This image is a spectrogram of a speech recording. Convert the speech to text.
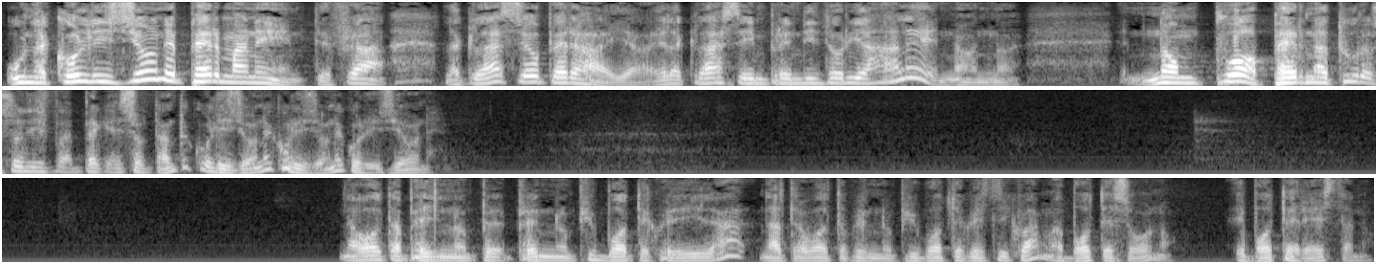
una collisione permanente fra la classe operaia e la classe imprenditoriale non, non può per natura soddisfare, perché è soltanto collisione, collisione, collisione. Una volta prendono, prendono più botte quelli di là, un'altra volta prendono più botte questi qua, ma botte sono e botte restano.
